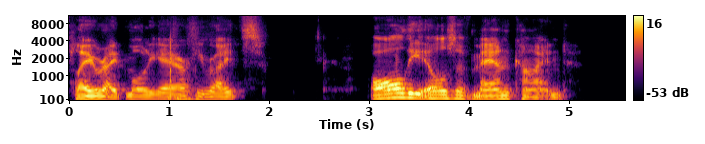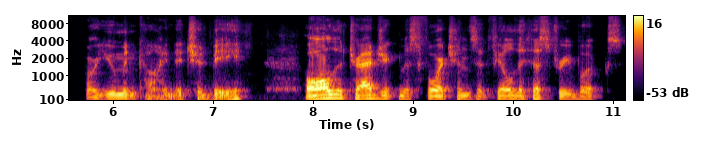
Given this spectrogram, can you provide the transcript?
playwright Moliere, he writes All the ills of mankind, or humankind, it should be, all the tragic misfortunes that fill the history books,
